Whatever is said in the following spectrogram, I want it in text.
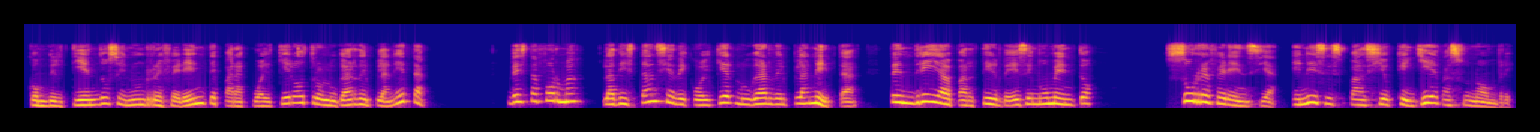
convirtiéndose en un referente para cualquier otro lugar del planeta. De esta forma, la distancia de cualquier lugar del planeta tendría a partir de ese momento su referencia en ese espacio que lleva su nombre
